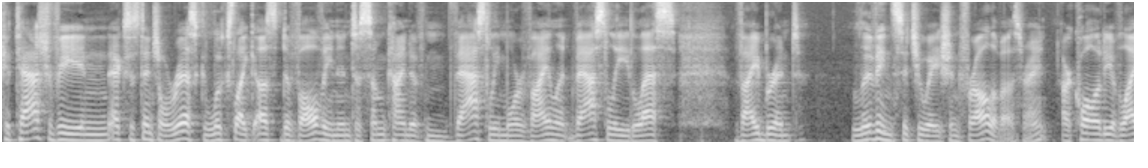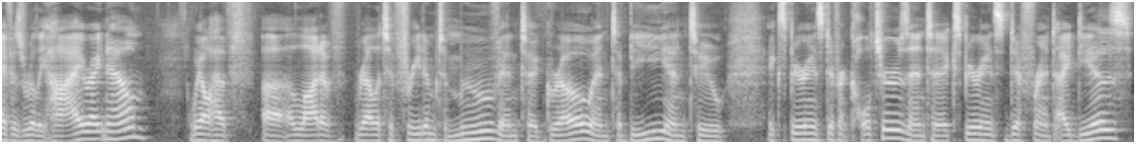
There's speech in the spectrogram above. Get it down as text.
catastrophe and existential risk looks like us devolving into some kind of vastly more violent vastly less vibrant living situation for all of us, right? Our quality of life is really high right now. We all have uh, a lot of relative freedom to move and to grow and to be and to experience different cultures and to experience different ideas.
